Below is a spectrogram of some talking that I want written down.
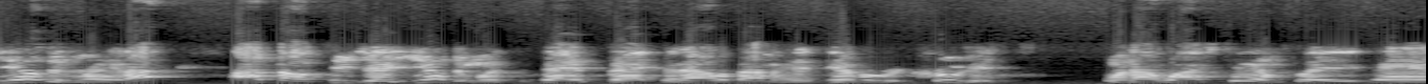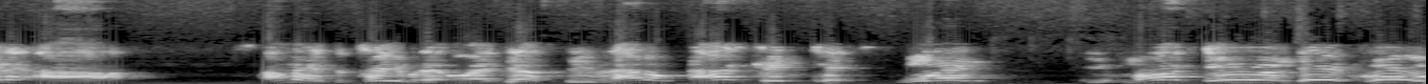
Yeldon ran. I I thought TJ Yeldon was the best back that Alabama had ever recruited when I watched him play. And uh, I'm gonna have to you that right there, Stephen. I don't, I couldn't pick one. Mark Ingram, Derrick Henry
